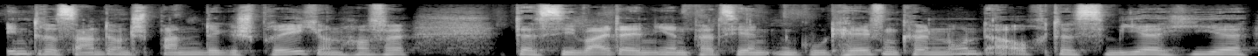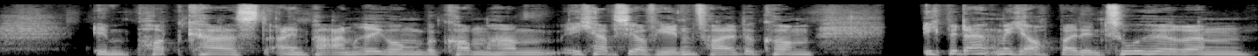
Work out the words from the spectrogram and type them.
interessante und spannende Gespräch und hoffe, dass Sie weiterhin Ihren Patienten gut helfen können und auch, dass wir hier im Podcast ein paar Anregungen bekommen haben. Ich habe sie auf jeden Fall bekommen. Ich bedanke mich auch bei den Zuhörern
